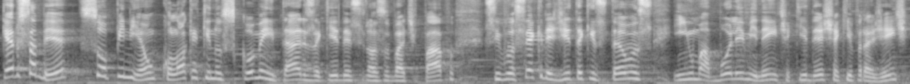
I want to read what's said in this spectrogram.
quero saber sua opinião, coloque aqui nos comentários aqui desse nosso bate-papo. Se você acredita que estamos em uma bolha iminente aqui, deixa aqui pra gente.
